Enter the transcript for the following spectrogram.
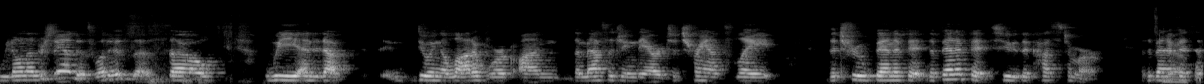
we don't understand this. What is this? So we ended up doing a lot of work on the messaging there to translate the true benefit, the benefit to the customer, the benefit yeah. that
